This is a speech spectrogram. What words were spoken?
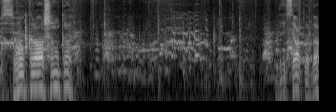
Ось окрашенка. Десята, да?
